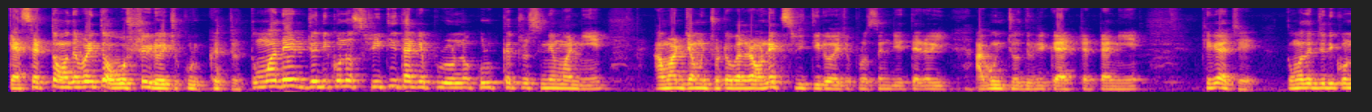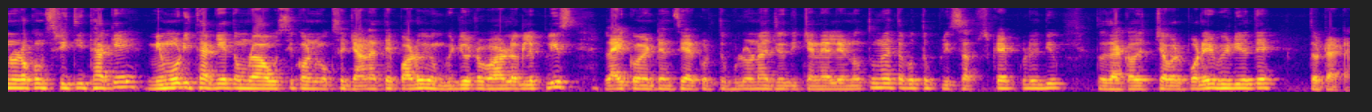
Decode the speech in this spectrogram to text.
ক্যাসেট তো আমাদের বাড়িতে অবশ্যই রয়েছে কুরুক্ষেত্র। তোমাদের যদি কোনো স্মৃতি থাকে পুরনো কুরুক্ষেত্র সিনেমা নিয়ে, আমার যেমন ছোটোবেলার অনেক স্মৃতি রয়েছে প্রসেনজিতের ওই আগুন চৌধুরীর ক্যারেক্টারটা নিয়ে, ঠিক আছে? তোমাদের যদি কোনো রকম স্মৃতি থাকে, মেমোরি থাকে, তোমরা অবশ্যই কমেন্ট বক্সে জানাতে পারো। এবং ভিডিওটা ভালো লাগলে please like comment and share করতে ভুলো না। যদি চ্যানেলে নতুন হয় থাকো তো প্লিজ সাবস্ক্রাইব করে দিও। তো দেখা হচ্ছে আবার পরের ভিডিওতে তো টাটা।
